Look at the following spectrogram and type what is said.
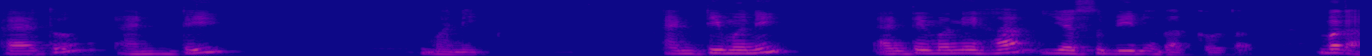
काय तो अँटी मनी अँटीमनी अँटीमनी हा एस बी न दाखवतात. बघा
